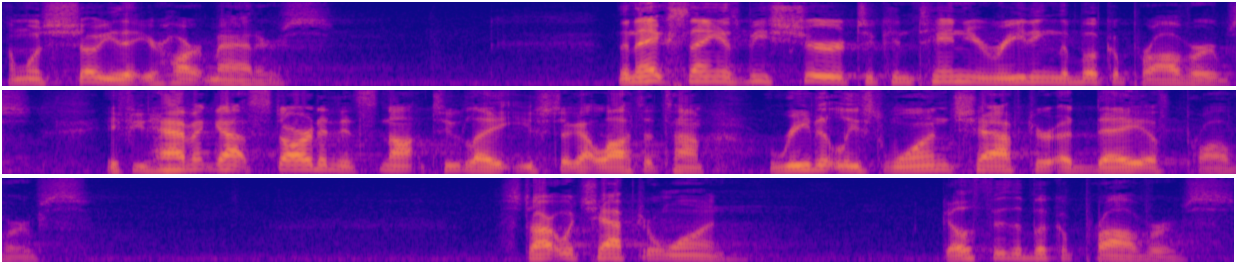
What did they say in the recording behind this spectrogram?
I'm going to show you that your heart matters. The next thing is be sure to continue reading the book of Proverbs. If you haven't got started, it's not too late. You've still got lots of time. Read at least one chapter a day of Proverbs. Start with chapter 1. Go through the book of Proverbs.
